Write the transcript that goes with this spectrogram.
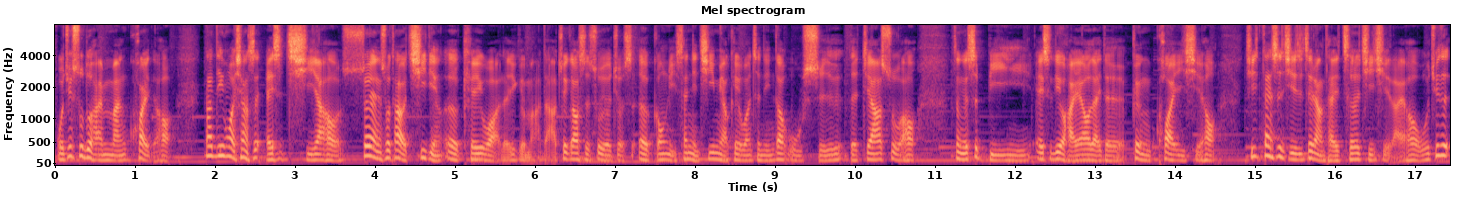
我觉得速度还蛮快的哈。那另外像是 S 七啊哈，虽然说它有七点二 k 瓦的一个马达，最高时速有九十二公里，三点七秒可以完成零到五十的加速，然后整个是比 S 六还要来得更快一些哈。其实，但是其实这两台车骑起来哈，我觉得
